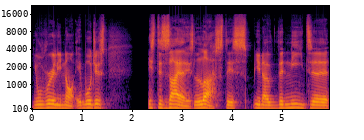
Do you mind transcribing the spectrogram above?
You're really not. It will just it's desire, it's lust, it's you know the need to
